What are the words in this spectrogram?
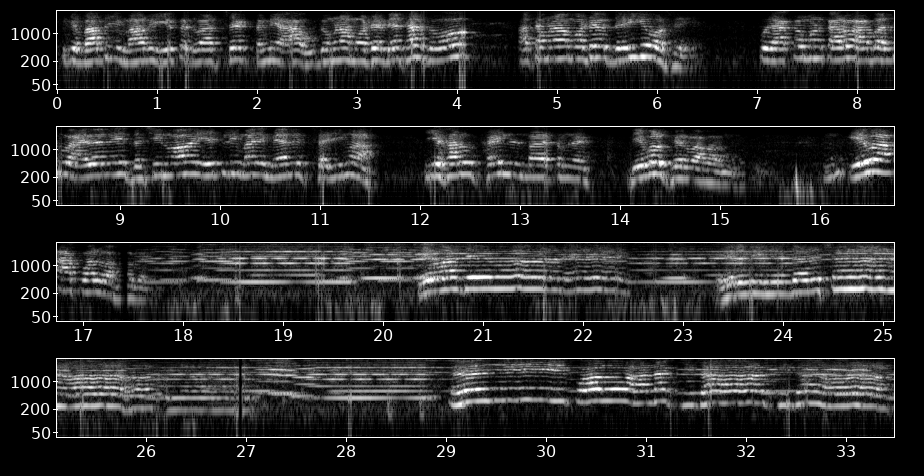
કે, બાપજી, મારી એક જ વાત છે તમે આ ઉગમણા મોઢે બેઠા છો, આ તમણા મોઢે દરિયો છે. કોઈ આક્રમણકારો આ બાજુ આવે નહીં ધસીનો આવે, એટલી મારી મહેનત શરીરમાં એ સારું થઈને મારે તમને દેવળ ફેરવાવાનું હતું. એવા આ કોલવા ભગત. એવા દેવળ ફેરવીને દર્શન આપ્યા. બોલવાના કીધા કીધા?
